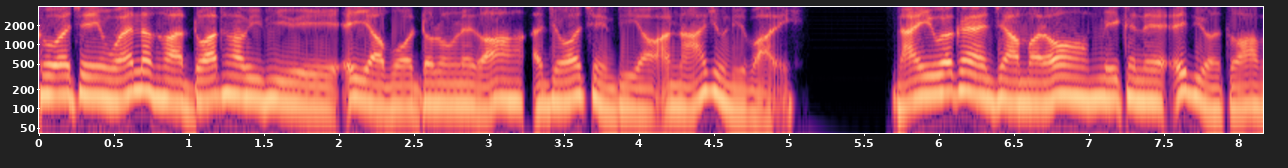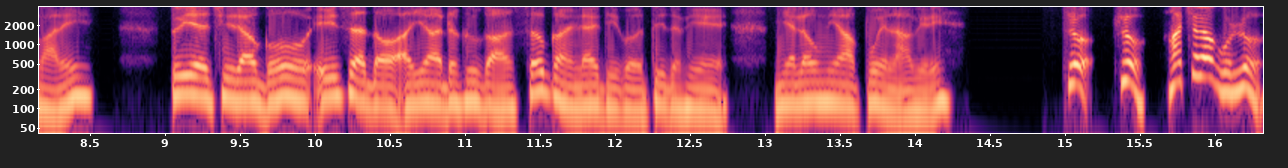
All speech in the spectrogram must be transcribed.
ထိုအချိန်ဝမ်းတစ်ခါတွားထားပြီးဖြစ်၍အိယာပေါ်တလုံးလဲကအကျော်ချင်းပြီးအောင်အနားယူနေပါလေ။နိုင်ဝက်ခန့်အကြာမှာတော့မိခနဲ့အိပ်ပျော်သွားပါလေ။သူ့ရဲ့ခြေထောက်ကိုအေးဆက်သောအရာတစ်ခုကစုပ်ကန်လိုက်သည်ကိုသိသဖြင့်မျက်လုံးများပွင့်လာခဲ့တယ်။လှုပ်လှုပ်ငါခြေထောက်ကိုလှုပ်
